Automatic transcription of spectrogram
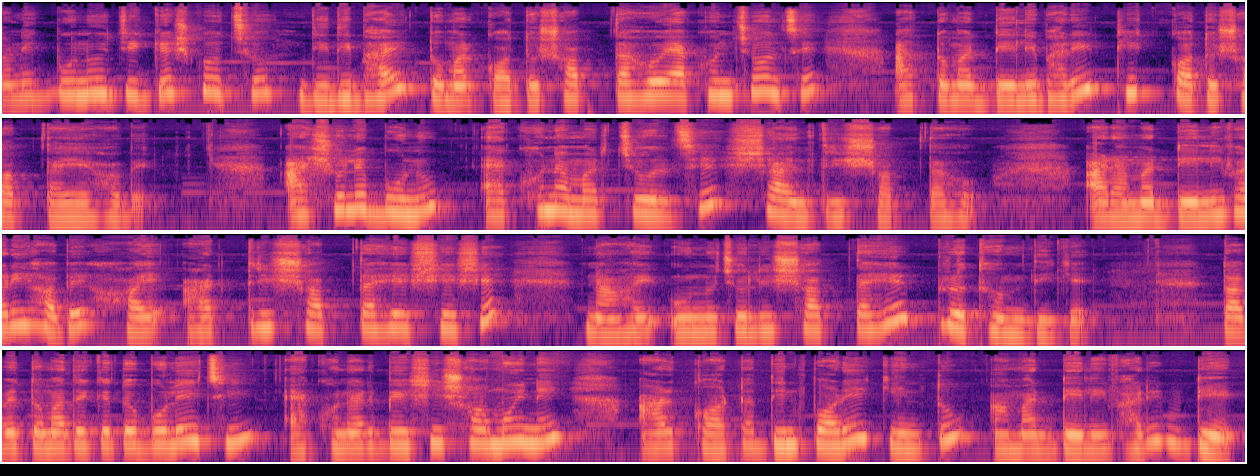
অনেক বোনই জিজ্ঞেস করছ, দিদি ভাই, তোমার কত সপ্তাহ এখন চলছে আর তোমার ডেলিভারি ঠিক কত সপ্তাহে হবে? আসলে বুনু, এখন আমার চলছে সাঁত্রিশ সপ্তাহ আর আমার ডেলিভারি হবে হয় আটত্রিশ সপ্তাহের শেষে, না হয় উনচল্লিশ সপ্তাহের প্রথম দিকে। তবে তোমাদেরকে তো বলেইছি, এখন আর বেশি সময় নেই আর কটা দিন পরেই কিন্তু আমার ডেলিভারির ডেট।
